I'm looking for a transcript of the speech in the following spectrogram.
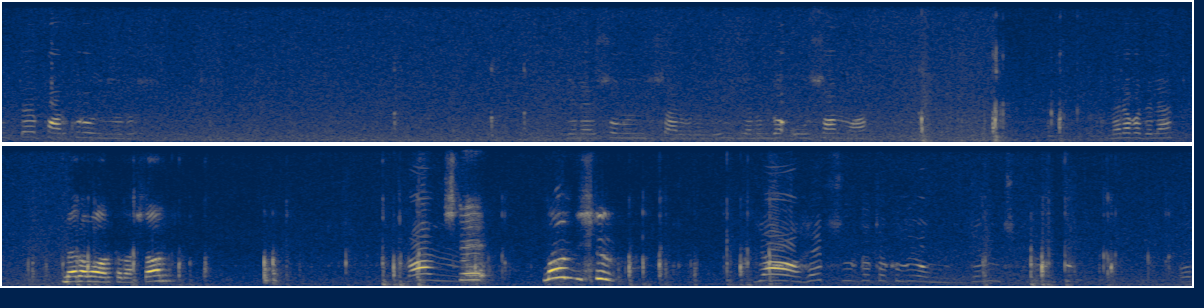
birlikte parkur oynuyoruz. Yine sonuncu serverındayız. Yanımda Oğuzhan var. Merhaba Delen. Merhaba arkadaşlar. Ben İşte lan düştüm. ya hep şurada takılıyorum. Demin çıktım. Hop.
